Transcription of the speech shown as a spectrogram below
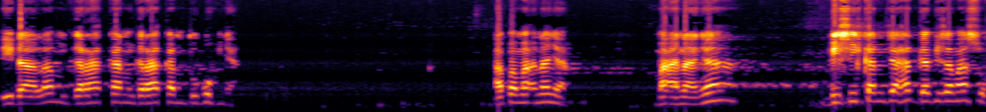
di dalam gerakan-gerakan tubuhnya. Apa maknanya? Maknanya bisikan jahat gak bisa masuk.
